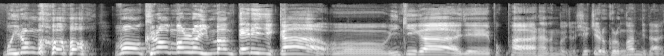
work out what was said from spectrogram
뭐 이런 거. 뭐 그런 걸로 인방 때리니까 어 인기가 이제 폭발하는 거죠. 실제로 그런 거 합니다.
